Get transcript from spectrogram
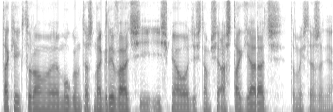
Takiej, którą y, mógłbym też nagrywać i, i śmiało gdzieś tam się aż tak jarać, to myślę, że nie.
